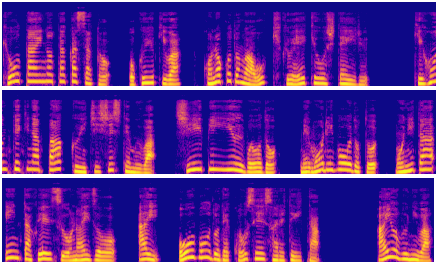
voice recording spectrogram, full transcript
筐体の高さと奥行きはこのことが大きく影響している。基本的なパーク1システムは CPU ボード、メモリボードとモニターインターフェースを内蔵、I、O ボードで構成されていた。IOV には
